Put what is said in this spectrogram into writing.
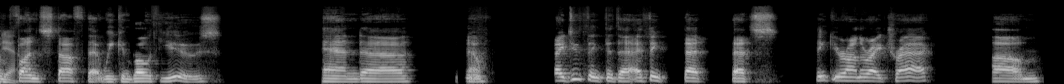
some Yeah. fun stuff that we can both use. And uh, you know, I do think that, that I think that that's think you're on the right track. Um,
